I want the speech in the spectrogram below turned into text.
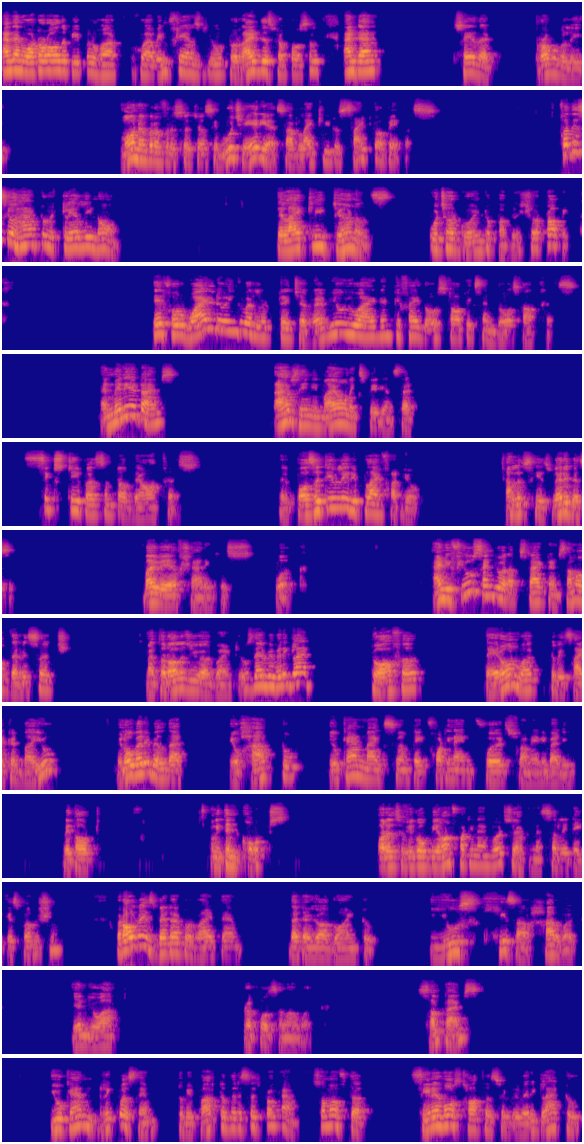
And then what are all the people who are who have influenced you to write this proposal and then say that probably more number of researchers in which areas are likely to cite your papers. For this, you have to clearly know the likely journals which are going to publish your topic. Therefore, while doing your literature review, you identify those topics and those authors. And many a times, I have seen in my own experience that 60% of the authors will positively reply for you unless he is very busy by way of sharing his work. And if you send your abstract and some of the research methodology you are going to use, they'll be very glad to offer their own work to be cited by you. You know very well that you have to you can maximum take 49 words from anybody without within quotes or else if you go beyond 49 words you have to necessarily take his permission but always better to write them that you are going to use his or her work in your proposal or work sometimes you can request them to be part of the research program. Some of the senior most authors will be very glad to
